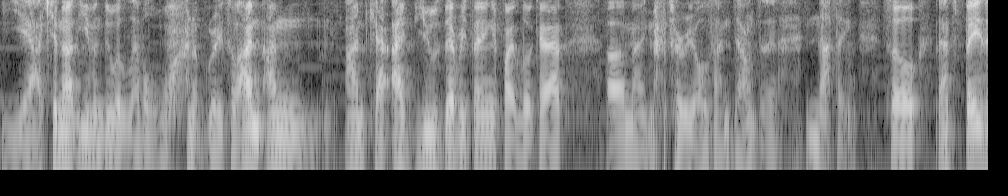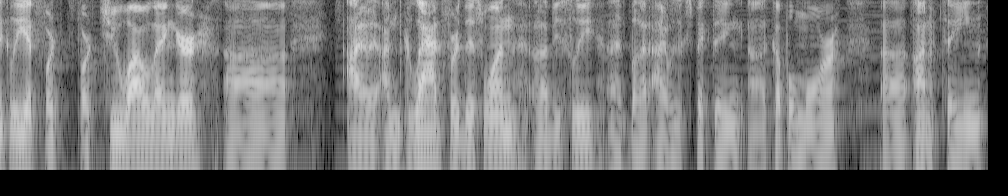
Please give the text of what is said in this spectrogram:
yeah, I cannot even do a level one upgrade. So I'm I'm I'm I've used everything. If I look at uh, my materials, I'm down to nothing. So that's basically it for for two WoW Langer. Uh, I I'm glad for this one, obviously, uh, but I was expecting a couple more uh, unobtained.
